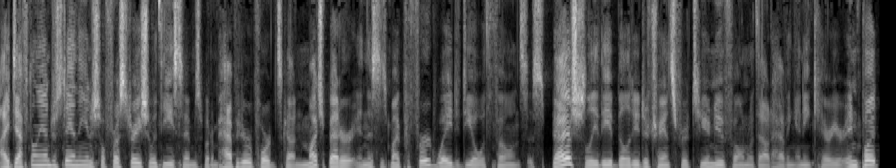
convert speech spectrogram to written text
I definitely understand the initial frustration with eSIMs, but I'm happy to report it's gotten much better, and this is my preferred way to deal with phones, especially the ability to transfer to your new phone without having any carrier input.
